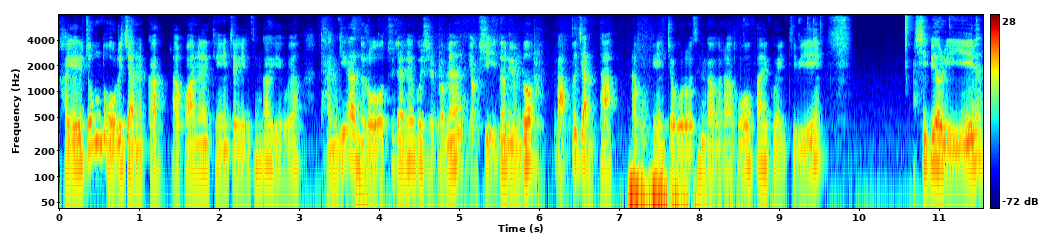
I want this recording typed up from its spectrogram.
가격이 조금 더 오르지 않을까라고 하는 개인적인 생각이고요. 단기간으로 투자를 해보실 거면 역시 이더리움도 나쁘지 않다라고 개인적으로 생각을 하고 파이코인 TV 12월 2일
